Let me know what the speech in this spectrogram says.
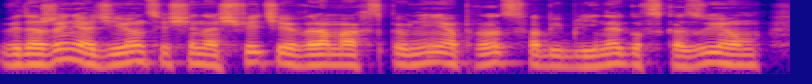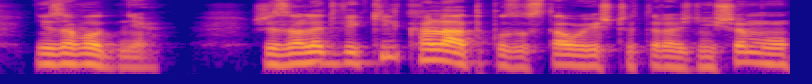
Wydarzenia dziejące się na świecie w ramach spełnienia proroctwa biblijnego wskazują niezawodnie, że zaledwie kilka lat pozostało jeszcze teraźniejszemu,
